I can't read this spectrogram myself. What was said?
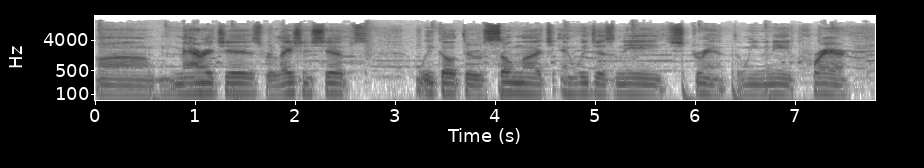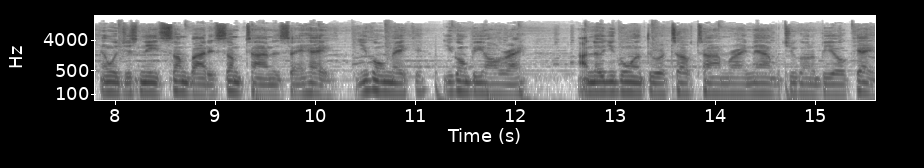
um, marriages, relationships. We go through so much and we just need strength. We need prayer. And we just need somebody sometime to say, hey, you're to make it. You're to be all right. I know you're going through a tough time right now, but you're to be okay.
